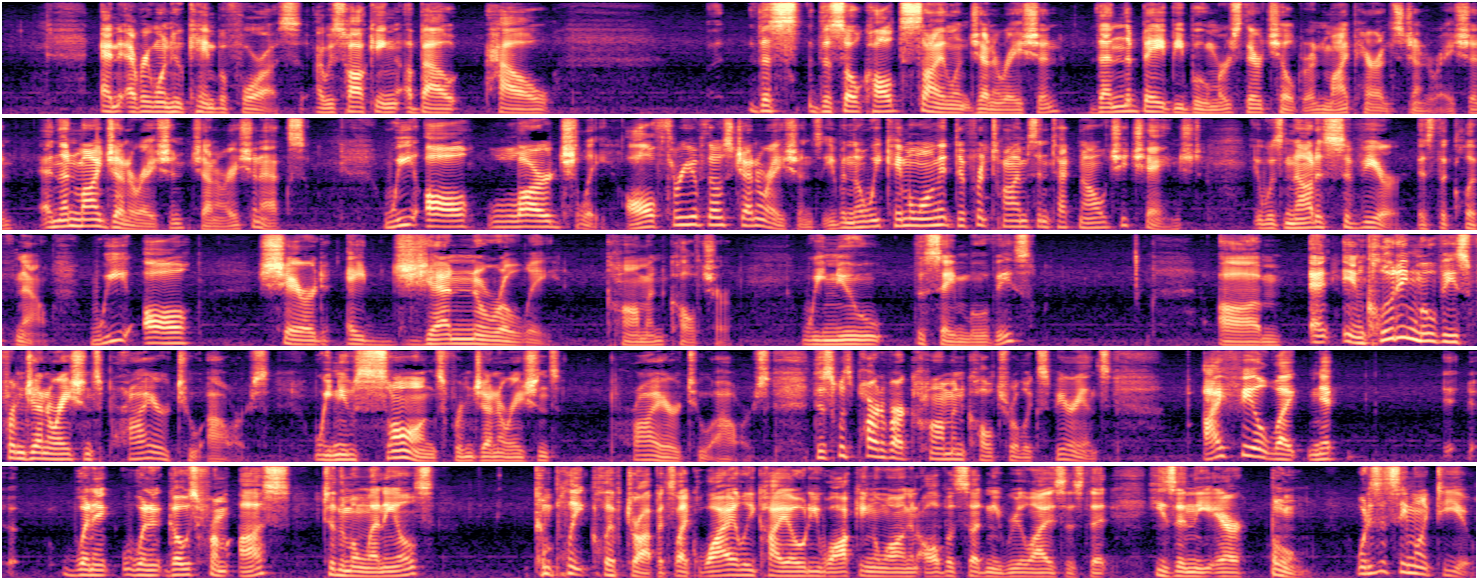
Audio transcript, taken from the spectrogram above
and everyone who came before us. I was talking about how this the so-called silent generation then the baby boomers, their children, my parents' generation, and then my generation, Generation X. We all largely, all three of those generations, even though we came along at different times and technology changed, it was not as severe as the cliff now. We all shared a generally common culture. We knew the same movies, um, and including movies from generations prior to ours. We knew songs from generations prior to ours. This was part of our common cultural experience. I feel like Nick when it when it goes from us to the millennials, complete cliff drop. It's like Wiley Coyote walking along, and all of a sudden he realizes that he's in the air. Boom. What does it seem like to you?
